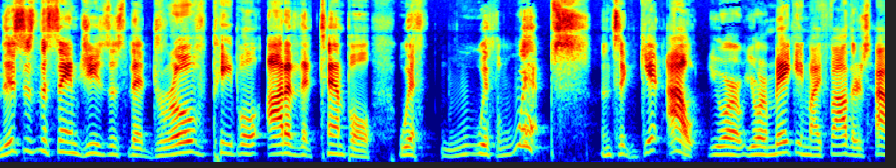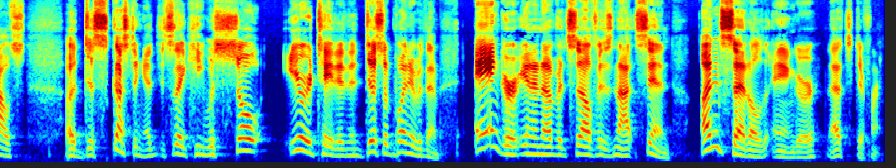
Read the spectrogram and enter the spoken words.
This is the same jesus that drove people out of the temple with with whips and said get out. You are you are making my father's house uh, disgusting. It's like he was so irritated and disappointed with them. Anger in and of itself is not sin unsettled anger that's different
